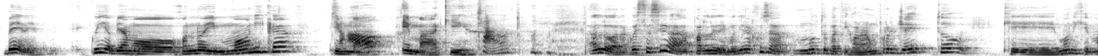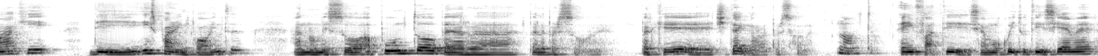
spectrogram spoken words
Bene, qui abbiamo con noi Monica e, Ma- e Maki. Ciao. Allora, questa sera parleremo di una cosa molto particolare, un progetto che Monica e Maki di Inspiring Point hanno messo a punto per, per le persone, perché ci tengono le persone. Molto. E infatti siamo qui tutti insieme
